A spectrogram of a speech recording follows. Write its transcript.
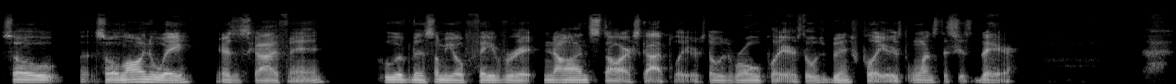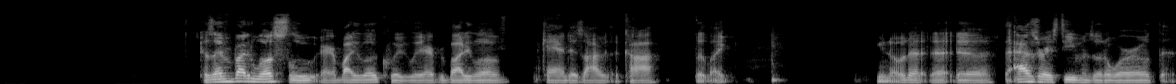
So, so along the way, as a Sky fan, who have been some of your favorite non-star Sky players? Those role players, those bench players, the ones that's just there. Because everybody loves Sloot, everybody loves Quigley, everybody loves Candace, obviously uh, Ka, but like, you know, the the the, the Stevens of the world, the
